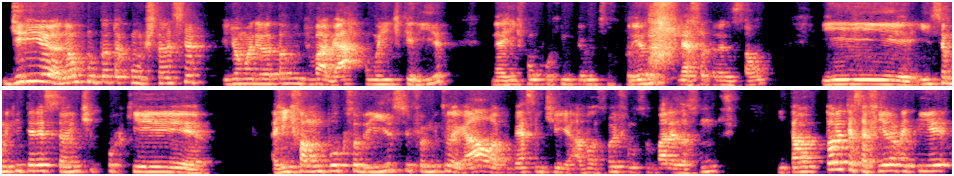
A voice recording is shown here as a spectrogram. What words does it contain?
diria, não com tanta constância e de uma maneira tão devagar como a gente queria. Né? A gente foi um pouquinho pego de surpresa nessa transição. E isso é muito interessante porque a gente falou um pouco sobre isso e foi muito legal. A conversa a gente avançou e falou sobre vários assuntos. Então, toda terça-feira vai ter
